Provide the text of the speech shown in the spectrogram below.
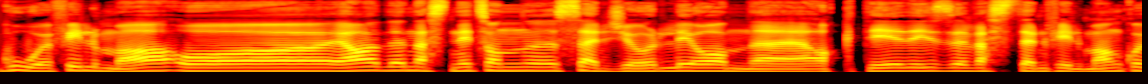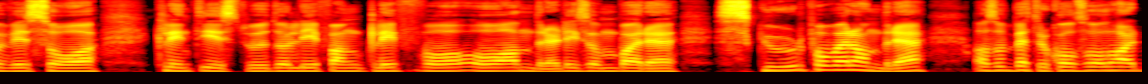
gode filmer og ja, det er nesten litt sånn Sergio Leone-aktig, disse westernfilmene hvor vi så Clint Eastwood og Lee Van Cliff og, og andre liksom bare skule på hverandre. Altså, Better Call Saul har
